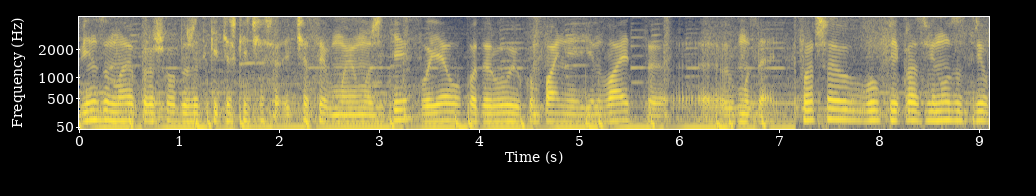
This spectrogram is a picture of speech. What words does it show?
він зі мною пройшов дуже такі тяжкі часи в моєму житті, бо я його подарую компанії Invite е, в музей. Перше був якраз війну зустрів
